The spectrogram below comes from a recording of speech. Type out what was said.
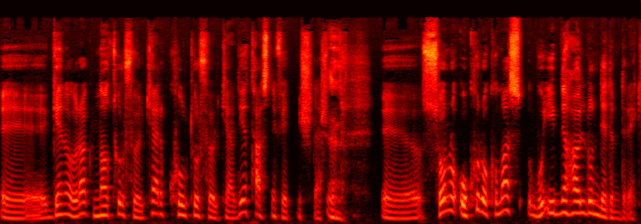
e, genel olarak Naturvölker, Kulturvölker diye tasnif etmişler. Evet. Ee, sonra okur okumaz bu İbni Haldun dedim direkt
